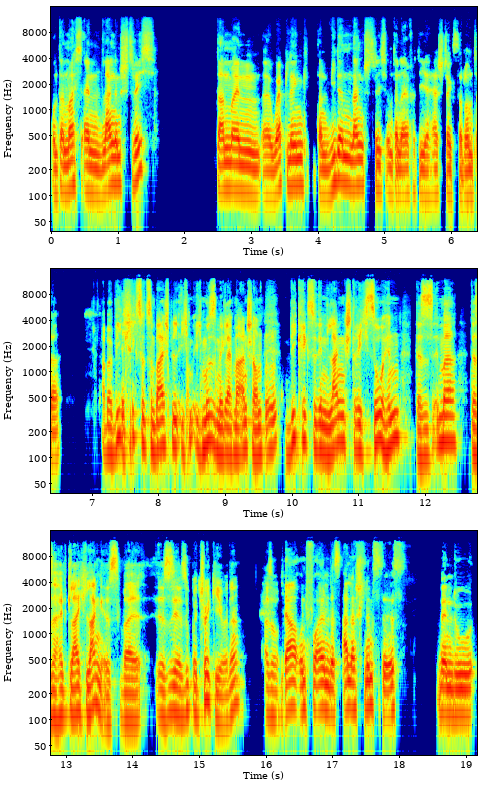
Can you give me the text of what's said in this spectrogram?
und dann mache ich einen langen Strich, dann meinen äh, Weblink, dann wieder einen langen Strich und dann einfach die Hashtags darunter. Aber wie kriegst du zum Beispiel, ich, ich muss es mir gleich mal anschauen, mhm. wie kriegst du den langen Strich so hin, dass es immer, dass er halt gleich lang ist? Weil das ist ja super tricky, oder? Also ja, und vor allem das Allerschlimmste ist, wenn du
